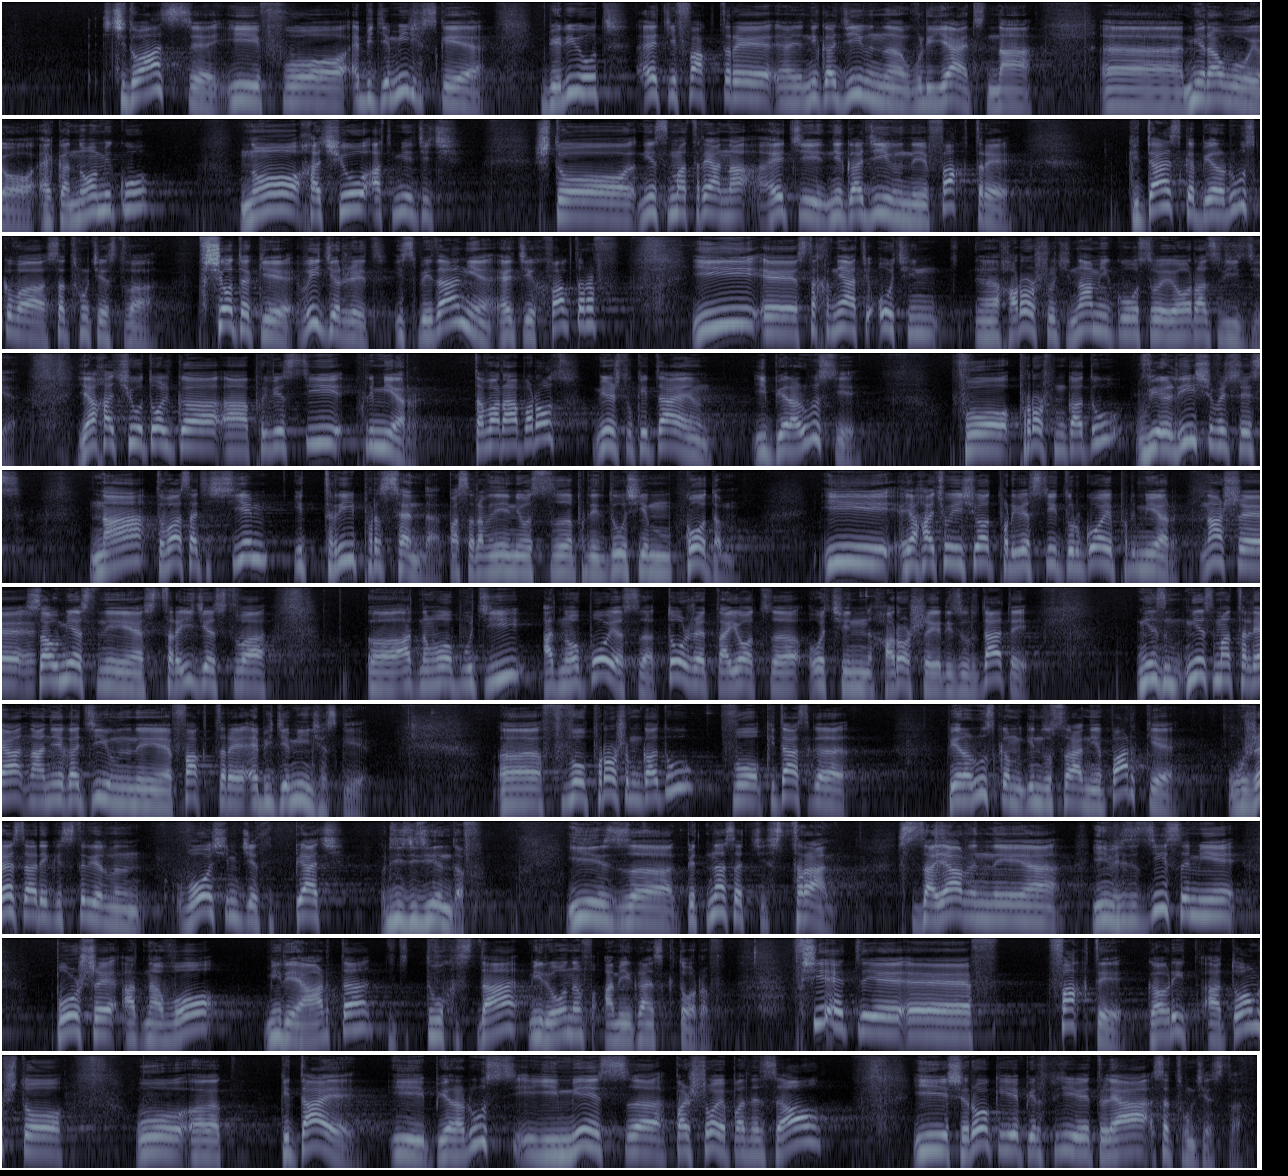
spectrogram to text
ситуации и в эпидемический период эти факторы э, негативно влияют на э, мировую экономику. Но хочу отметить, что несмотря на эти негативные факторы, китайско-белорусского сотрудничества все-таки выдержит испытание этих факторов и э, сохранять очень э, хорошую динамику своего развития. Я хочу только э, привести пример. Товарооборот между Китаем и Белоруссией в прошлом году увеличивался на 27,3% по сравнению с предыдущим годом. И я хочу еще привести другой пример. Наше совместное строительство одного пути, одного пояса тоже дает очень хорошие результаты, несмотря на негативные факторы эпидемические. Э, в прошлом году в китайско-белорусском индустриальном парке уже зарегистрировано 85 резидентов из 15 стран с заявленными инвестициями больше одного миллиарда 200 миллионов американских долларов. Все эти э, факты говорят о том, что у э, Китая и Беларуси имеется большой потенциал и широкие перспективы для сотрудничества.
